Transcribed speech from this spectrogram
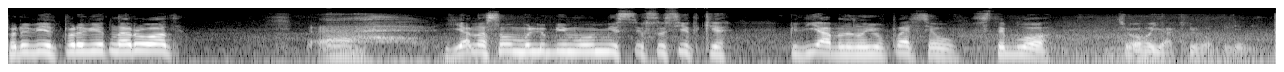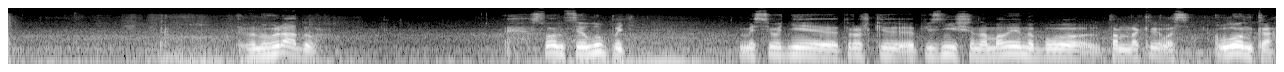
Привіт, привіт, народ! Я на своєму любимому місці в сусідки під яблуною вперся в стебло цього як його, блін. Винограду. Сонце лупить. Ми сьогодні трошки пізніше на малину, бо там накрилась колонка,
